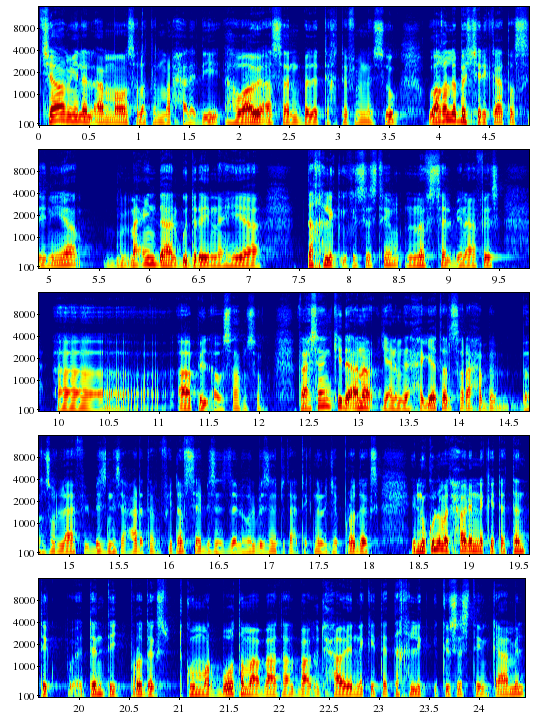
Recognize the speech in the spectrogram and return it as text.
تشاومي إلى الآن ما وصلت المرحلة دي. هواوي أصلا بدأت تختفي من السوق. وأغلب الشركات الصينية ما عندها القدرة ان هي تخلق ecosystem نفس اللي بينافس آبل أو سامسونج. فعشان كده أنا يعني من الحاجات اللي صراحة بنظر لها في ال business عادة في نفس ال business ده اللي هو ال business بتاع تكنولوجيا products إنه كل ما تحاول إنك أنت تنتج تنتج products تكون مربوطة مع بعضها البعض وتحاول إنك أنت تخلق ecosystem كامل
